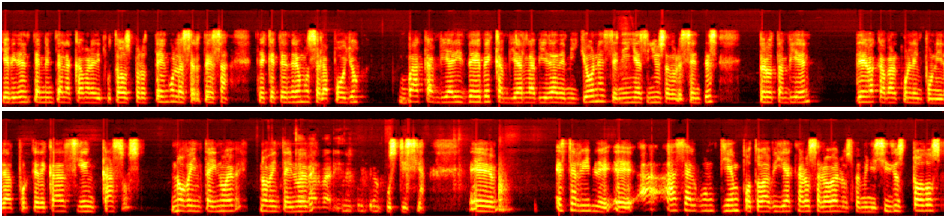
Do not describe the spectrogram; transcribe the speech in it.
y evidentemente a la Cámara de Diputados, pero tengo la certeza de que tendremos el apoyo, va a cambiar y debe cambiar la vida de millones de niñas, niños y adolescentes, pero también debe acabar con la impunidad, porque de cada 100 casos, 99, 99 no encuentran justicia. Eh, es terrible. Eh, hace algún tiempo todavía, claro, se hablaba de los feminicidios, todos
